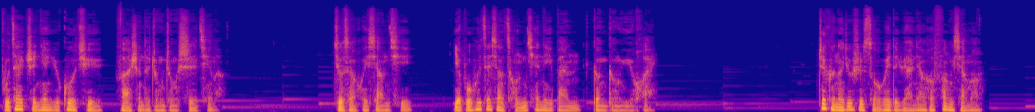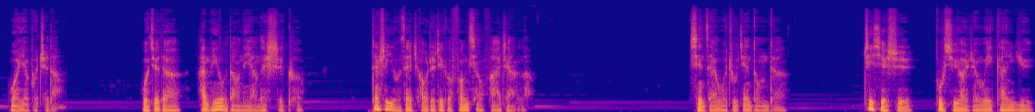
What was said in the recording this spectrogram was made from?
不再执念于过去发生的种种事情了。就算会想起，也不会再像从前那般耿耿于怀。这可能就是所谓的原谅和放下吗？我也不知道。我觉得还没有到那样的时刻，但是有在朝着这个方向发展了。现在我逐渐懂得，这些事不需要人为干预，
